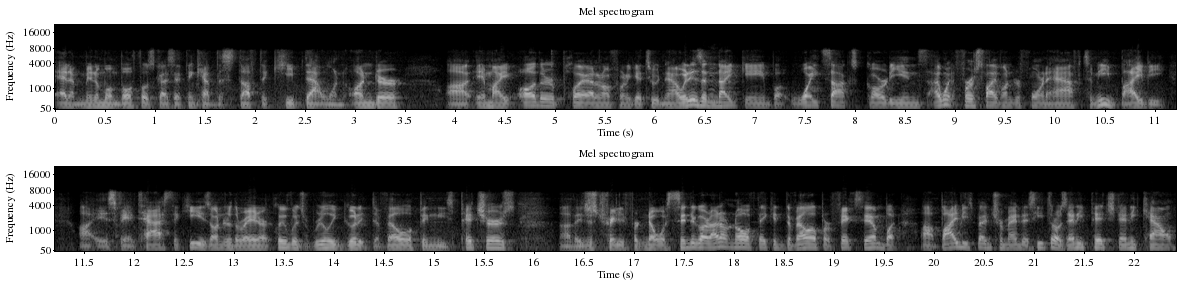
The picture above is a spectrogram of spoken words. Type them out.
at a minimum, both those guys I think have the stuff to keep that one under. Uh, and my other play, I don't know if you want to get to it now. It is a night game, but White Sox Guardians. I went first five under four and a half. To me, Bibee uh, is fantastic. He is under the radar. Cleveland's really good at developing these pitchers. Uh, they just traded for Noah Syndergaard. I don't know if they can develop or fix him, but uh, Bibee's been tremendous. He throws any pitch to any count.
